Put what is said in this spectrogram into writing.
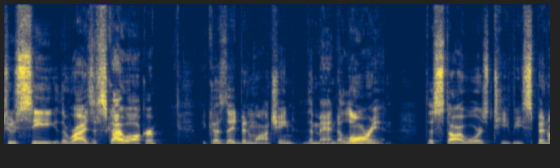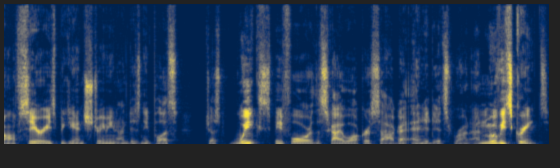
to see The Rise of Skywalker because they'd been watching The Mandalorian. The Star Wars TV spin off series began streaming on Disney Plus just weeks before the Skywalker saga ended its run on movie screens.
